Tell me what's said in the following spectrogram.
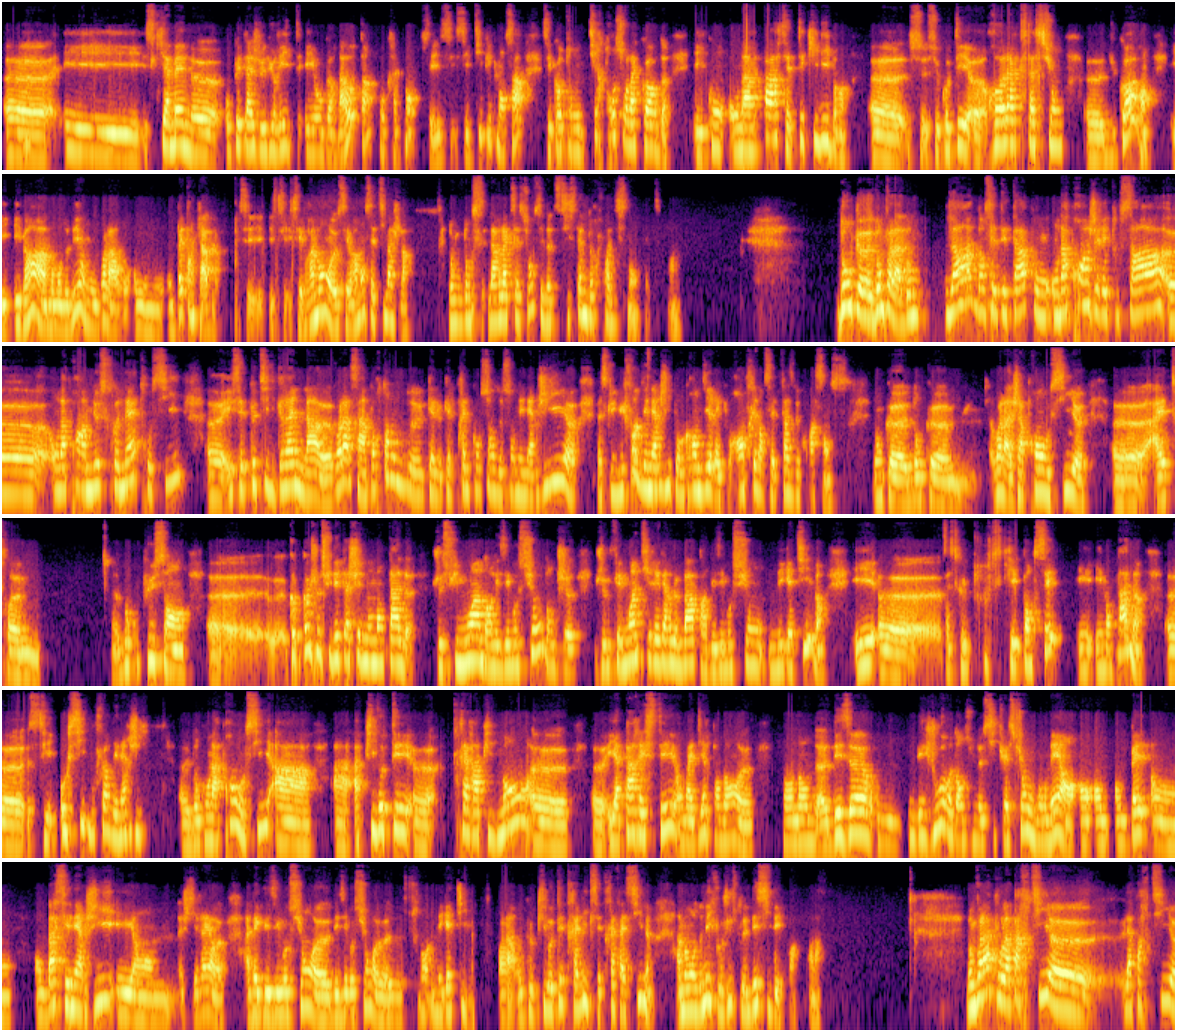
Euh, et ce qui amène euh, au pétage de durite et au burn-out, hein, concrètement, c'est typiquement ça. C'est quand on tire trop sur la corde et qu'on n'a pas cet équilibre, euh, ce, côté relaxation du corps, et, et, ben à un moment donné, on, voilà, on, pète un câble. C'est vraiment, c'est vraiment cette image-là. Donc, la relaxation, c'est notre système de refroidissement en fait. Donc, donc voilà, donc là, dans cette étape, on, apprend à gérer tout ça, euh, on apprend à mieux se connaître aussi. Euh, et cette petite graine là, euh, voilà, c'est important qu'elle prenne conscience de son énergie parce qu'il lui faut de l'énergie pour grandir et pour rentrer dans cette phase de croissance. Donc, donc voilà, j'apprends aussi à être beaucoup plus en comme, comme, je suis détachée de mon mental je suis moins dans les émotions, donc je, je, me fais moins tirer vers le bas par des émotions négatives, et euh, parce que tout ce qui est pensé et, mental, euh, c'est aussi bouffeur d'énergie. Euh, donc on apprend aussi à, à, pivoter très rapidement et à pas rester, on va dire, pendant pendant des heures ou, des jours dans une situation où on est en, en, en en basse énergie et en, je dirais, euh, avec des émotions, euh, des émotions euh, souvent négatives. Voilà, on peut pivoter très vite, c'est très facile. À un moment donné, il faut juste le décider. Quoi. Voilà. Donc voilà pour la partie, la partie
